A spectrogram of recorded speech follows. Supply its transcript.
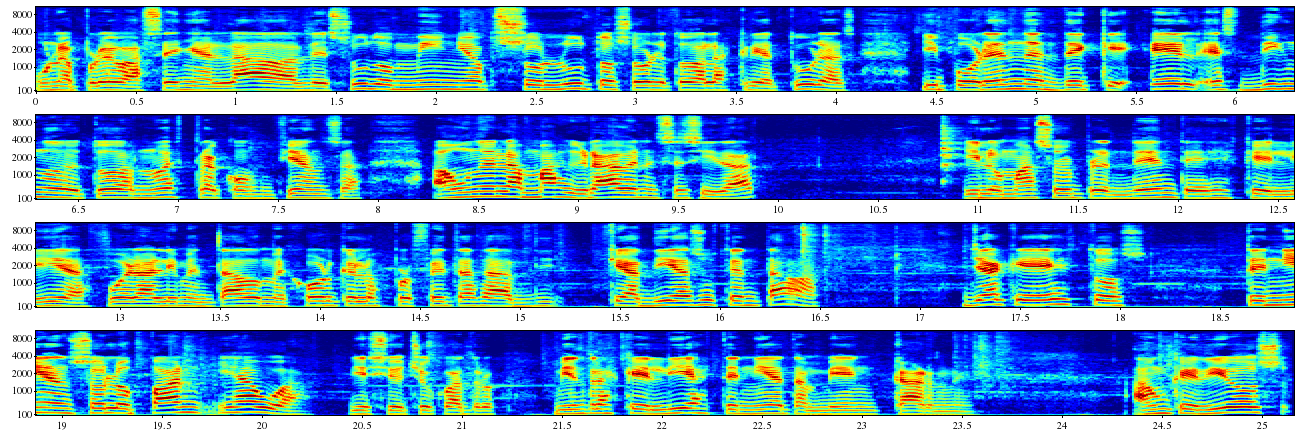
una prueba señalada de su dominio absoluto sobre todas las criaturas y por ende de que Él es digno de toda nuestra confianza, aun en la más grave necesidad? Y lo más sorprendente es que Elías fuera alimentado mejor que los profetas que Abdías sustentaba, ya que estos tenían solo pan y agua, 18.4, mientras que Elías tenía también carne. Aunque Dios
